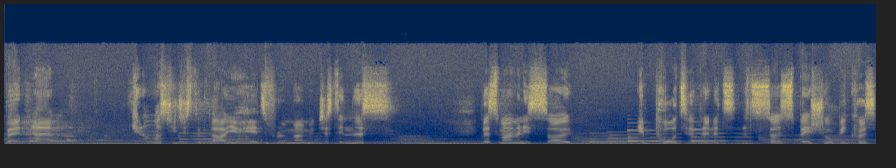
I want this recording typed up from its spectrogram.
But um, can I ask you just to bow your heads for a moment, just in this? This moment is so important and it's, it's so special because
